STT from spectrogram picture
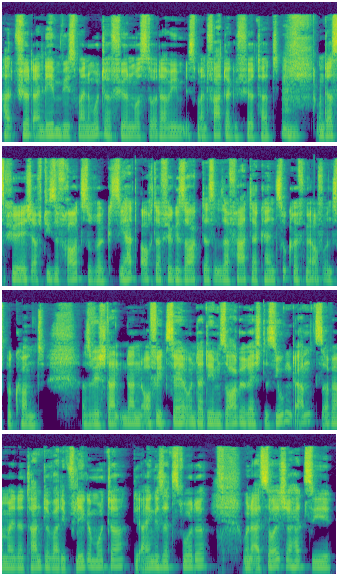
hat, führt ein Leben, wie es meine Mutter führen musste oder wie es mein Vater geführt hat. Mhm. Und das führe ich auf diese Frau zurück. Sie hat auch dafür gesorgt, dass unser Vater keinen Zugriff mehr auf uns bekommt. Also wir standen dann offiziell unter dem Sorgerecht des Jugendamts, aber meine Tante war die Pflegemutter, die eingesetzt wurde. Und als solche hat sie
